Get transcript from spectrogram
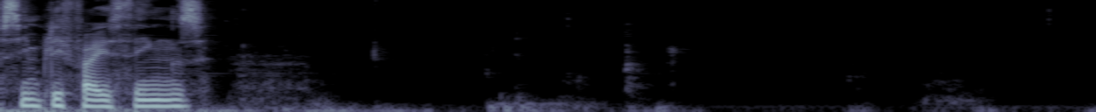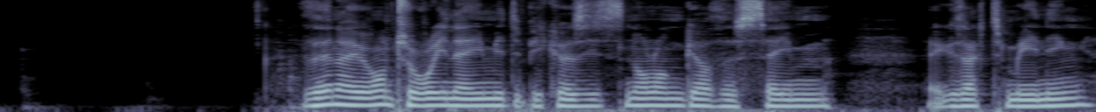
simplify things. Then I want to rename it because it's no longer the same exact meaning.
